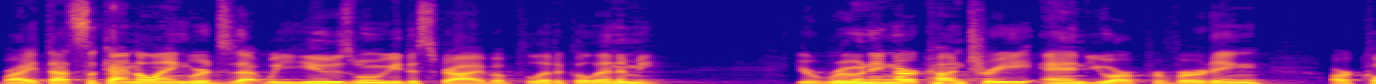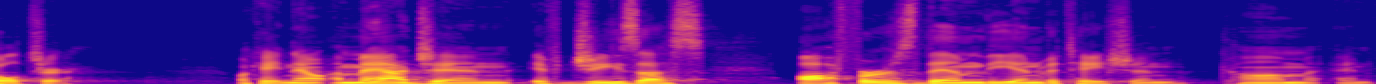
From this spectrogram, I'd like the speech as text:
Right? That's the kind of language that we use when we describe a political enemy. You're ruining our country and you are perverting our culture. Okay, now imagine if Jesus offers them the invitation come and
